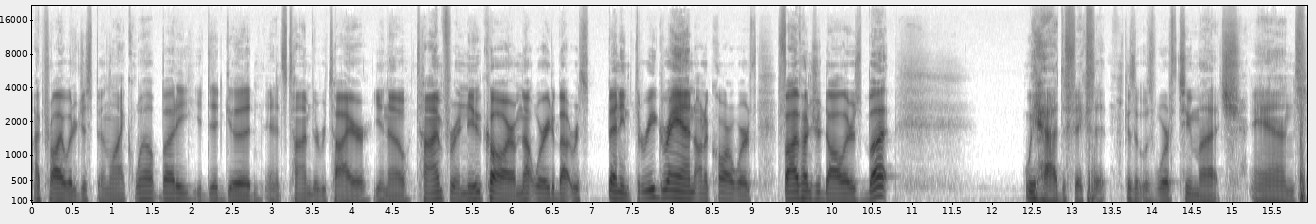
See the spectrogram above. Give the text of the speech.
I probably would have just been like, well, buddy, you did good and it's time to retire, you know, time for a new car. I'm not worried about res- spending three grand on a car worth $500, but we had to fix it because it was worth too much. And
